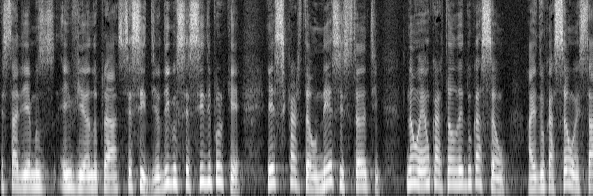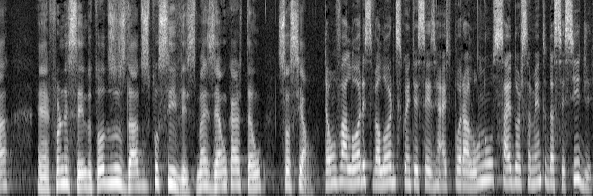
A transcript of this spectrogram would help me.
estaríamos enviando para a CECID. Eu digo CECID porque esse cartão, nesse instante, não é um cartão da educação. A educação está é, fornecendo todos os dados possíveis, mas é um cartão social. Então, o valor, esse valor de 56 reais por aluno sai do orçamento da CECID?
